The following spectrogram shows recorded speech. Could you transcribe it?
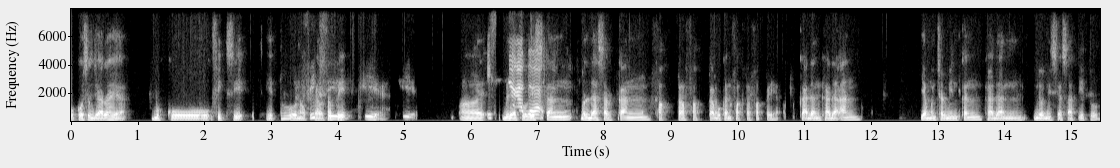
buku sejarah ya, buku fiksi itu novel, Fiksi, tapi iya, iya. eh, Isinya beliau ada tulis kan berdasarkan fakta-fakta bukan fakta-fakta ya, keadaan-keadaan yang mencerminkan keadaan Indonesia saat itu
